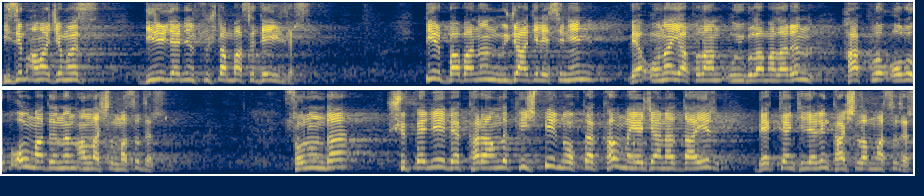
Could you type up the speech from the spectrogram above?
bizim amacımız birilerinin suçlanması değildir. Bir babanın mücadelesinin ve ona yapılan uygulamaların haklı olup olmadığının anlaşılmasıdır. Sonunda şüpheli ve karanlık hiçbir nokta kalmayacağına dair beklentilerin karşılanmasıdır.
